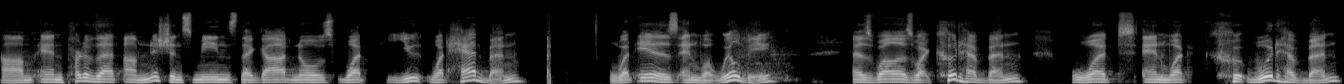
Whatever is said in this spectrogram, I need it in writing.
Um, and part of that omniscience means that God knows what you what had been, what is and what will be, as well as what could have been, what and what could, would have been,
